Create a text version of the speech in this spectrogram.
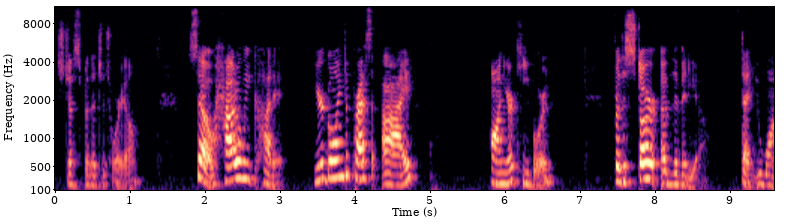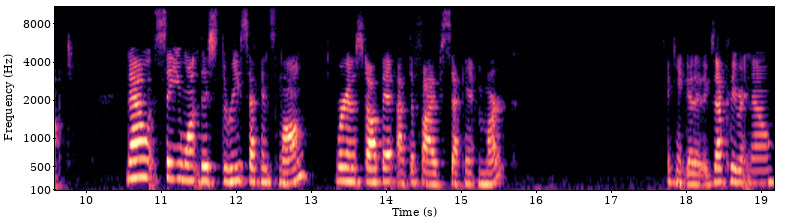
It's just for the tutorial. So how do we cut it? You're going to press I on your keyboard for the start of the video that you want. Now, say you want this three seconds long. We're going to stop it at the five second mark. I can't get it exactly right now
